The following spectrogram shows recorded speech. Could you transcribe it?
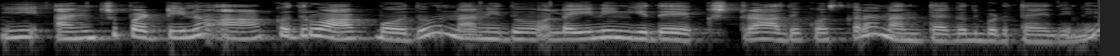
ಈ ಅಂಚು ಪಟ್ಟಿನೂ ಹಾಕಿದ್ರೂ ಹಾಕ್ಬೋದು. ನಾನಿದು ಲೈನಿಂಗ್ ಇದೆ ಎಕ್ಸ್ಟ್ರಾ ಅದಕ್ಕೋಸ್ಕರ ನಾನು ತೆಗೆದು ಬಿಡ್ತಾ ಇದ್ದೀನಿ.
